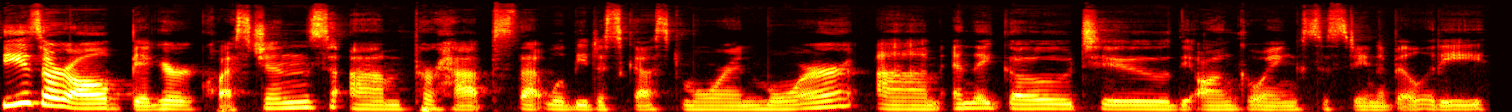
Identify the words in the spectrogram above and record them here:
these are all bigger questions um, perhaps that will be discussed more and more um, and they go to the ongoing sustainability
